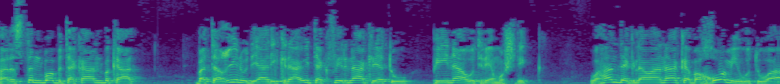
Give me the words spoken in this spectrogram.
پەرستن بۆ بتەکان بکات بە تەعین و دیاریکراوی تەکفیر ناکرێت و پێی ناوترێ مشریک و هەندێک لەوانە کە بە خۆمی وتووە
